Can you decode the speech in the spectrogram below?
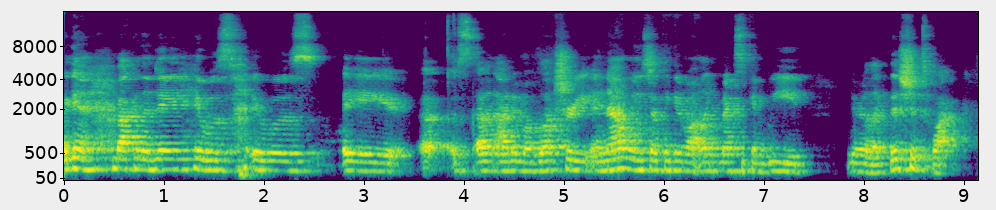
again, back in the day, it was it was a, a an item of luxury. And now, when you start thinking about like Mexican weed, you're like, this shit's whack.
